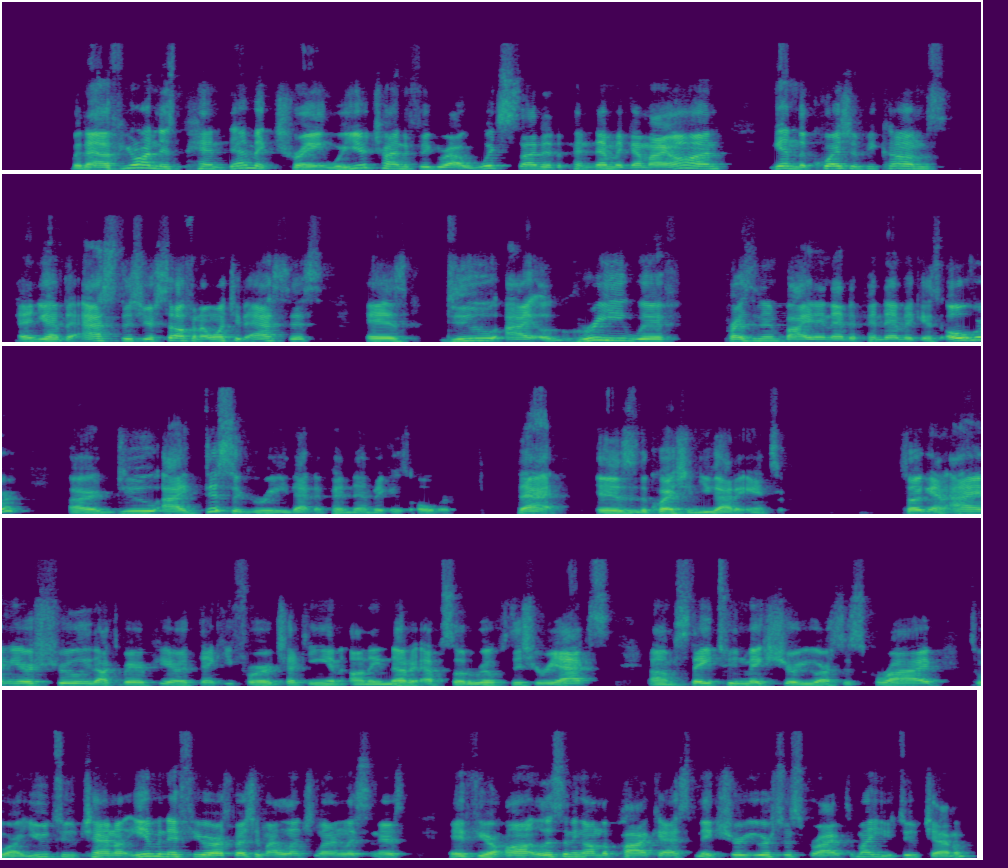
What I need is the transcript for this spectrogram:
But now, if you're on this pandemic train where you're trying to figure out which side of the pandemic am I on, again, the question becomes, and you have to ask this yourself, and I want you to ask this is do I agree with President Biden that the pandemic is over? or do I disagree that the pandemic is over? That is the question you got to answer. So again, I am yours truly, Dr. Barry Pierre. Thank you for checking in on another episode of Real Physician Reacts. Um, stay tuned. Make sure you are subscribed to our YouTube channel. Even if you're, especially my Lunch Learn listeners, if you're on listening on the podcast, make sure you are subscribed to my YouTube channel.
